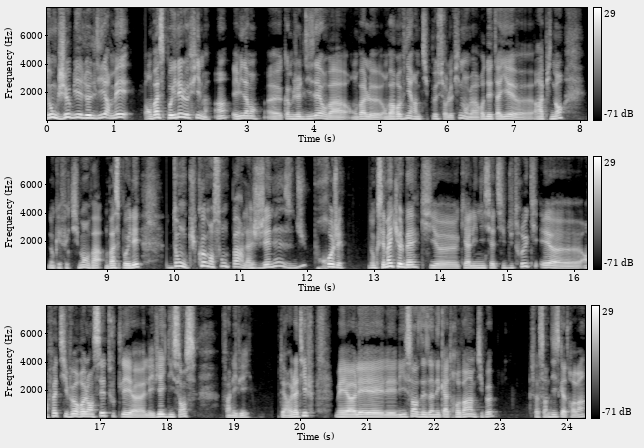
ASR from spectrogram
Donc j'ai oublié de le dire, mais on va spoiler le film, hein, évidemment. Euh, comme je le disais, on va, on, va le, on va revenir un petit peu sur le film, on va le redétailler euh, rapidement. Donc effectivement, on va, on va spoiler. Donc commençons par la genèse du projet. Donc c'est Michael Bay qui, euh, qui a l'initiative du truc et en fait il veut relancer toutes les, les vieilles licences, enfin les vieilles, tout est relatif, mais les, les licences des années 80 un petit peu. 70-80.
